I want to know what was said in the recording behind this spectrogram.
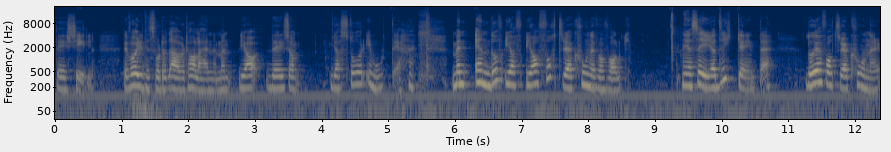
Det är chill. Det var ju lite svårt att övertala henne men jag, det är liksom, jag står emot det. Men ändå, jag, jag har fått reaktioner från folk. När jag säger jag dricker inte, då har jag fått reaktioner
